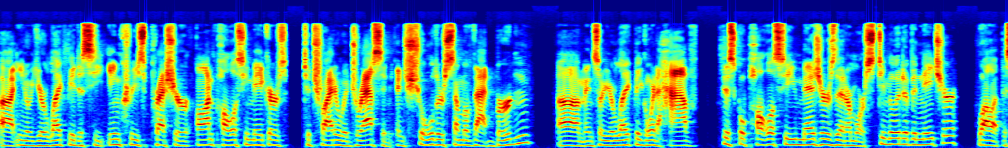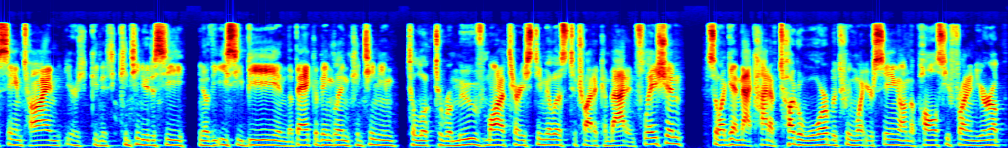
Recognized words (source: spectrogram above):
uh, you know, you're likely to see increased pressure on policymakers to try to address and, and shoulder some of that burden. Um, and so you're likely going to have fiscal policy measures that are more stimulative in nature while at the same time you're going to continue to see you know the ECB and the Bank of England continuing to look to remove monetary stimulus to try to combat inflation. So again, that kind of tug of war between what you're seeing on the policy front in Europe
